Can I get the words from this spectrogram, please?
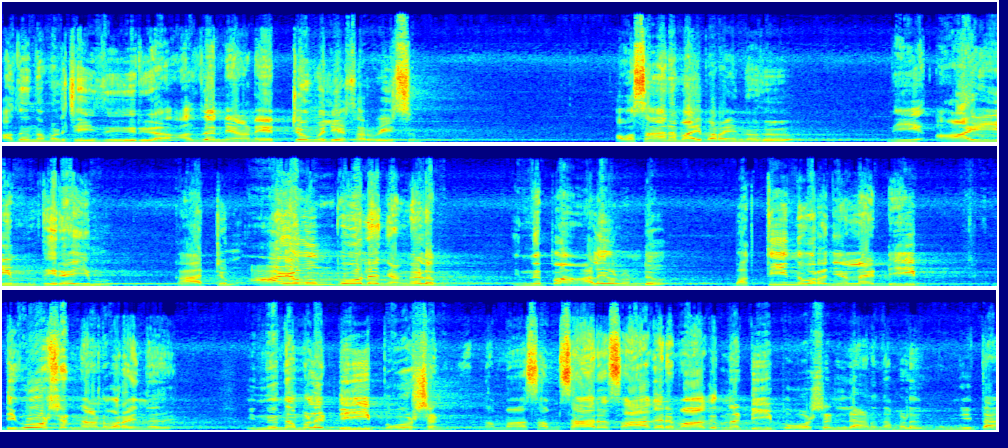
അത് നമ്മൾ ചെയ്തു തീരുക. അത് തന്നെയാണ് ഏറ്റവും വലിയ സർവീസും. അവസാനമായി പറയുന്നത് നീ ആഴിയും തിരയും കാറ്റും ആഴവും പോലെ ഞങ്ങളും. ഇന്നിപ്പോൾ ആളുകളുണ്ട്. ഭക്തി എന്ന് പറഞ്ഞാൽ ഡീപ്പ് ഡിവോഷൻ എന്നാണ് പറയുന്നത്. ഇന്ന് നമ്മൾ ഡീപ്പ് ഓഷൻ നമ്മ സംസാര സാഗരമാകുന്ന ഡീപ്പ് ഓഷനിലാണ് നമ്മൾ മുങ്ങിത്താ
